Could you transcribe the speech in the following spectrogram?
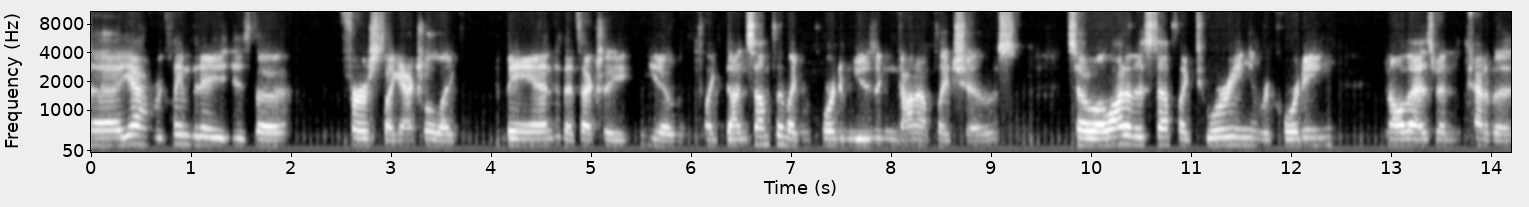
uh, yeah, Reclaim the Day is the first like actual like band that's actually you know like done something like recorded music and gone out and played shows. So a lot of this stuff like touring and recording and all that has been kind of a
